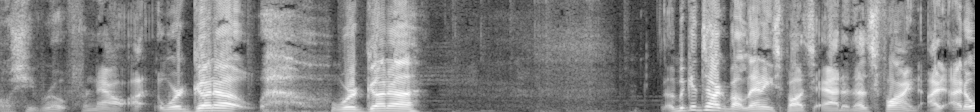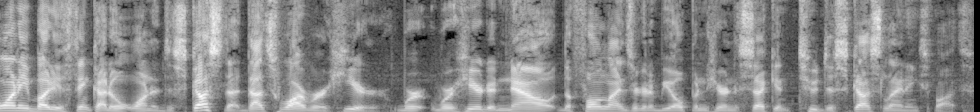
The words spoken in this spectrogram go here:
All she wrote for now. I, we're gonna, we're gonna. We can talk about landing spots added. That's fine. I, I don't want anybody to think I don't want to discuss that. That's why we're here. We're we're here to now. The phone lines are going to be opened here in a second to discuss landing spots.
